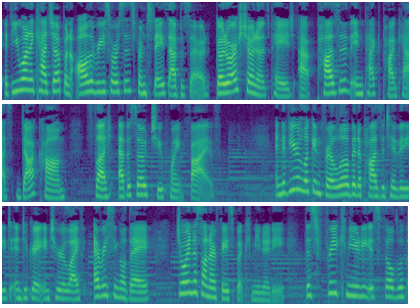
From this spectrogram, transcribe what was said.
If you want to catch up on all the resources from today's episode, go to our show notes page at positiveimpactpodcast.com slash episode 2.5. And if you're looking for a little bit of positivity to integrate into your life every single day, join us on our Facebook community. This free community is filled with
